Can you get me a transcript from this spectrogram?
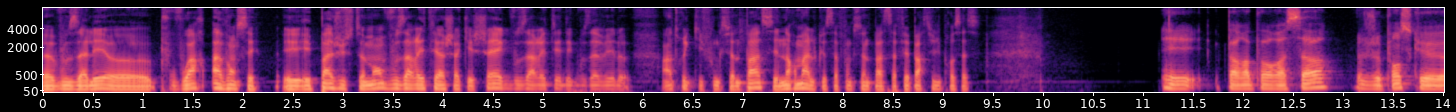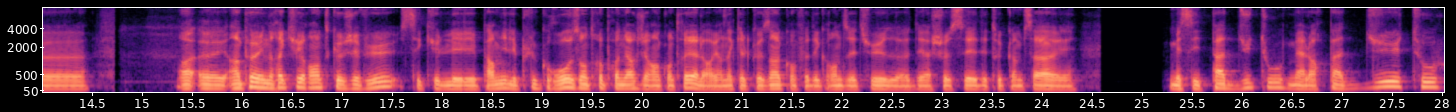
euh, vous allez euh, pouvoir avancer et, pas justement vous arrêter à chaque échec, vous arrêter dès que vous avez le, un truc qui fonctionne pas. C'est normal que ça fonctionne pas, ça fait partie du process. Et par rapport à ça, je pense que euh, euh, un peu une récurrente que j'ai vue, c'est que les, parmi les plus gros entrepreneurs que j'ai rencontrés, alors il y en a quelques-uns qui ont fait des grandes études, euh, des HEC, des trucs comme ça, et... mais c'est pas du tout, mais alors pas du tout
